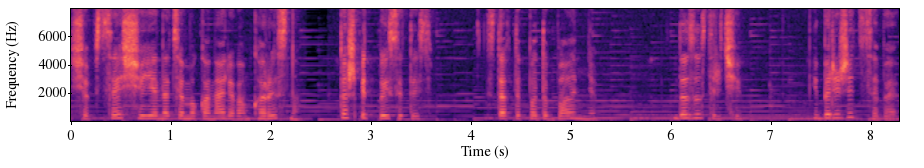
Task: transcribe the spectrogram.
що все, що є на цьому каналі, вам корисно. Тож підписуйтесь, ставте вподобання. До зустрічі і бережіть себе.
